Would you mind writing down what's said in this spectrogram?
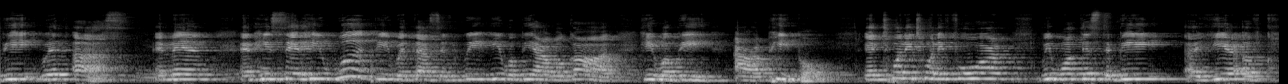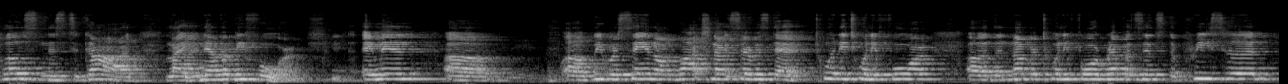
be with us. Amen. And he said he would be with us and we he will be our God. He will be our people. In 2024, we want this to be a year of closeness to God like never before. Amen. Uh, uh, we were saying on Watch Night Service that 2024, uh, the number 24 represents the priesthood.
